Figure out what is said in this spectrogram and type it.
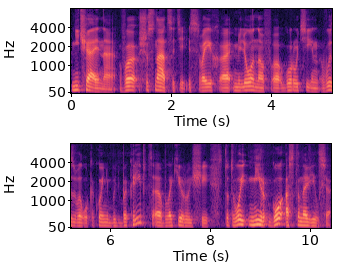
нечаянно в 16 из своих э, миллионов э, горутин вызвал какой-нибудь bcrypt э, блокирующий, то твой мир Go остановился.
